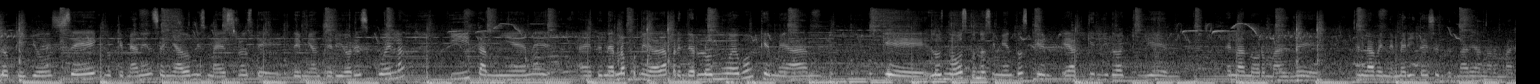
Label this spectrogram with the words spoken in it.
lo que yo sé, lo que me han enseñado mis maestros de, mi anterior escuela y también eh, eh, tener la oportunidad de aprender lo nuevo que me han, que los nuevos conocimientos que he adquirido aquí en, en la normal de, en la Benemérita y Centenaria Normal.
